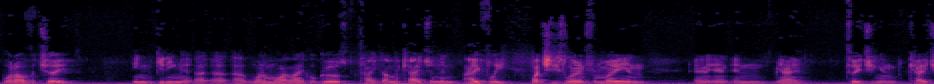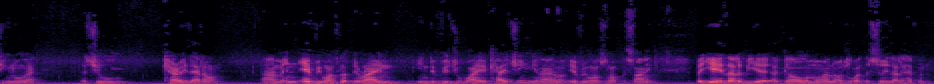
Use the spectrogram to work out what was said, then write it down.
what I've achieved in getting a, a, a, one of my local girls to take on the coach, and then hopefully what she's learned from me and and, and, and you know teaching and coaching and all that, that she'll carry that on. Um, and everyone's got their own individual way of coaching. You know, everyone's not the same. But yeah, that'd be a, a goal of mine. I'd like to see that happen.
